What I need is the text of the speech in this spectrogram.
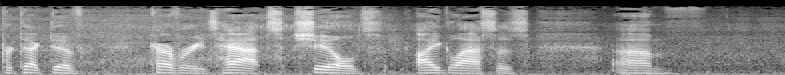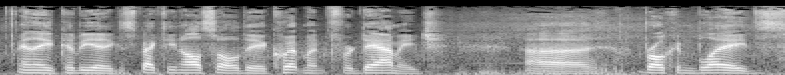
protective coverings, hats, shields, eyeglasses. Um, and they could be expecting also the equipment for damage, uh, broken blades,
